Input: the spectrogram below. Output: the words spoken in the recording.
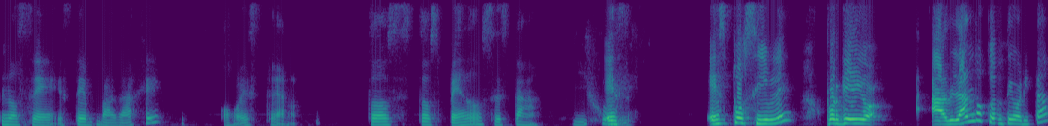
no sé, este bagaje o este, todos estos pedos, esta... Es, ¿Es posible? Porque digo, hablando contigo ahorita,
